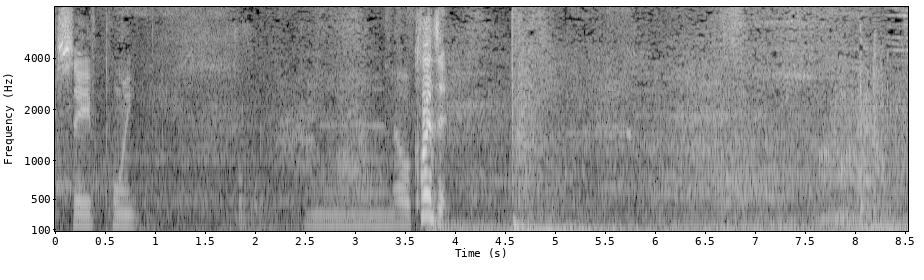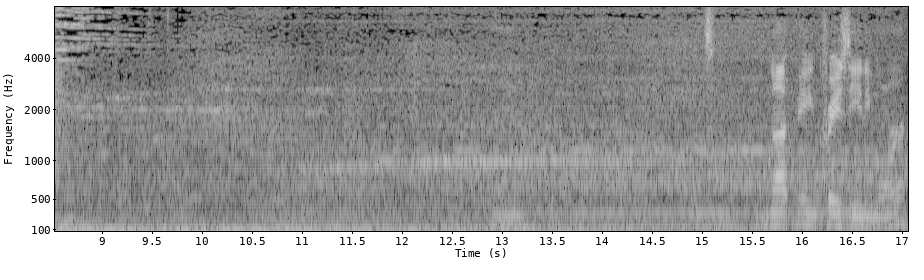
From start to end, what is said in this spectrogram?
save point. And, no, cleanse it. not being crazy anymore.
